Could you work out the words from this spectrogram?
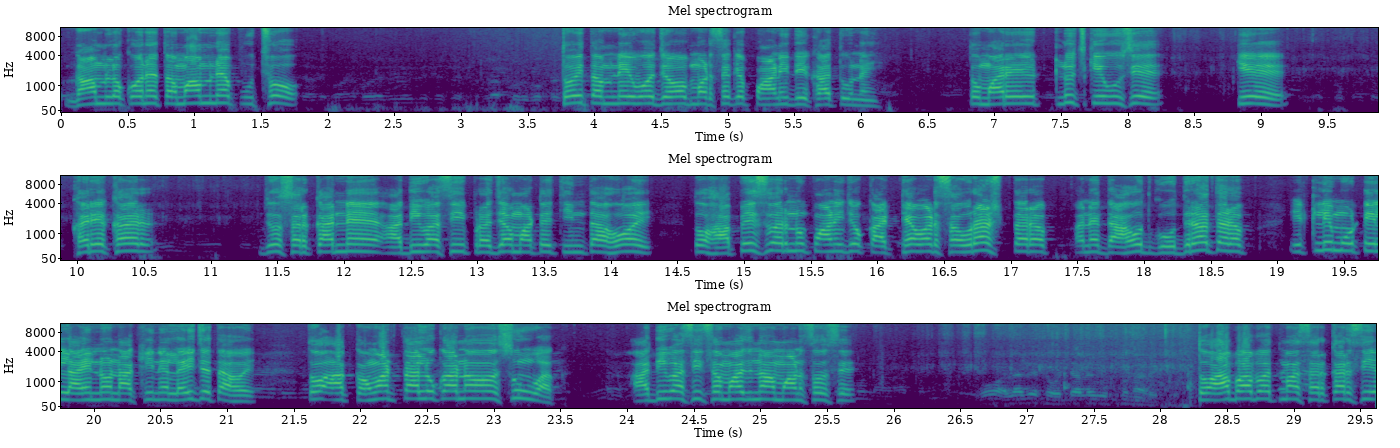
ગામ લોકોને તમામને પૂછો, તોય તમને એવો જવાબ મળશે કે પાણી દેખાતું નહીં. તો મારે એટલું જ કહેવું છે કે ખરેખર જો સરકારને આદિવાસી પ્રજા માટે ચિંતા હોય તો હાપેશ્વરનું પાણી જો કાઠિયાવાડ સૌરાષ્ટ્ર તરફ અને દાહોદ ગોધરા તરફ એટલી મોટી લાઈનો નાખીને લઈ જતા હોય, તો આ કવાંટ તાલુકાનો શું વાક? આદિવાસી સમાજના માણસો છે. તો આ બાબતમાં સરકારશ્રી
